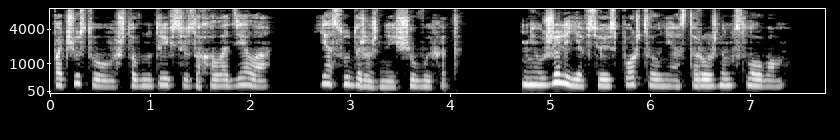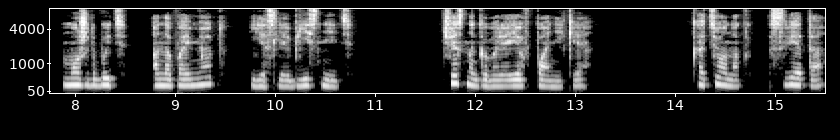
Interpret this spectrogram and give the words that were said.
Почувствовав, что внутри все захолодело, я судорожно ищу выход. Неужели я все испортил неосторожным словом? Может быть, она поймет, если объяснить. Честно говоря, я в панике. «Котенок, Света,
